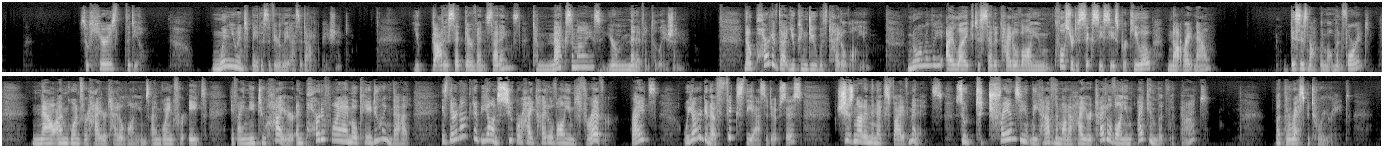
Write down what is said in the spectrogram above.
So here's the deal. When you intubate a severely acidotic patient, you gotta set their vent settings to maximize your minute ventilation. Now, part of that you can do with tidal volume. Normally, I like to set a tidal volume closer to 6 cc's per kilo, not right now. This is not the moment for it. Now I'm going for higher tidal volumes. I'm going for eight if I need to higher. And part of why I'm okay doing that is they're not going to be on super high tidal volumes forever, right? We are going to fix the acidosis, just not in the next five minutes. So to transiently have them on a higher tidal volume, I can live with that. But the respiratory rate,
